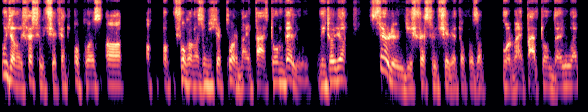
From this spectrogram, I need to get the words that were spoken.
ugyanúgy feszültséget okoz a a, a fogalmazunk így, a kormánypárton belül, mint hogy a szőlőügy is feszültséget okoz a kormánypárton belül. Hát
